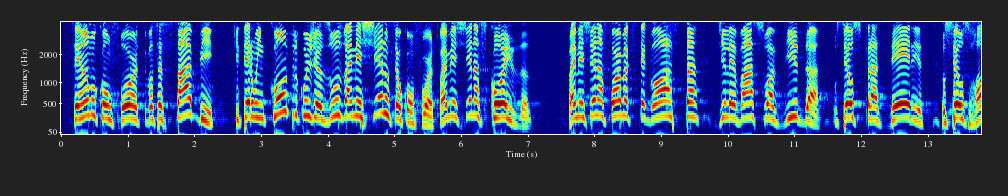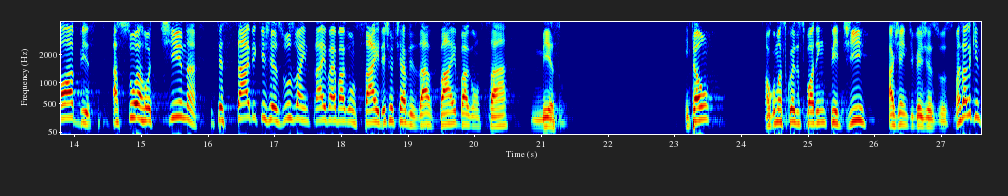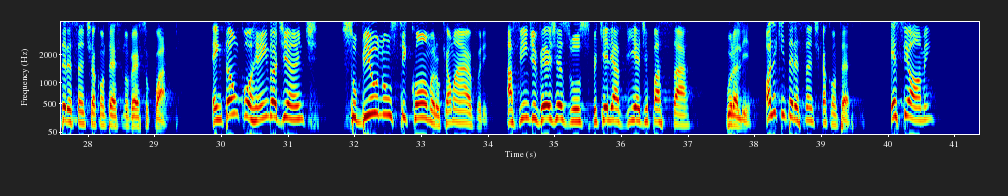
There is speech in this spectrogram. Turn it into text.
Você ama o conforto. Você sabe que ter um encontro com Jesus vai mexer no seu conforto, vai mexer nas coisas, vai mexer na forma que você gosta de levar a sua vida, os seus prazeres, os seus hobbies, a sua rotina. E você sabe que Jesus vai entrar e vai bagunçar. E deixa eu te avisar, vai bagunçar mesmo. Então, algumas coisas podem impedir a gente de ver Jesus. Mas olha que interessante que acontece no verso 4. Então, correndo adiante, subiu num sicômoro, que é uma árvore, a fim de ver Jesus, porque ele havia de passar por ali. Olha que interessante que acontece. Esse homem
